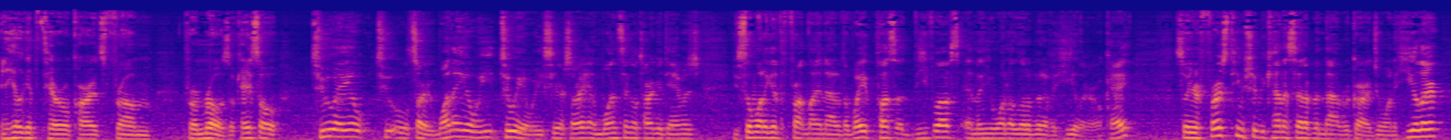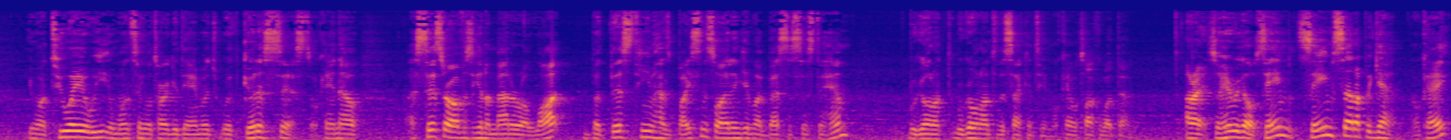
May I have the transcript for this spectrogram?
and he'll get the tarot cards from from Rose. Okay, so two AO, two oh, sorry, one AOE, two AOEs here, sorry, and one single target damage. You still want to get the front line out of the way, plus a debuffs, and then you want a little bit of a healer, okay? So your first team should be kind of set up in that regard. You want a healer, you want two AOE and one single target damage with good assists, okay? Now, assists are obviously going to matter a lot, but this team has Bison, so I didn't give my best assist to him. We're going on, we're going on to the second team, okay? We'll talk about them. All right, so here we go. Same same setup again, okay?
